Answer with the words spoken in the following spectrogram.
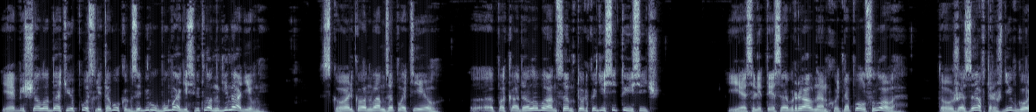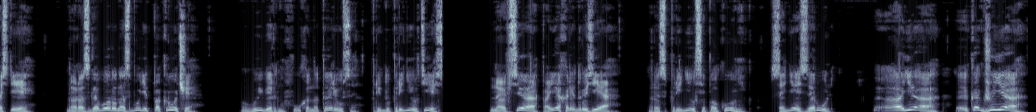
и обещал отдать ее после того, как заберу бумаги Светланы Геннадьевны. Сколько он вам заплатил? Пока дал авансом только десять тысяч. Если ты собрал нам хоть на полслова, то уже завтра жди в гости, но разговор у нас будет покруче. Вывернув ухо нотариуса, предупредил тесть. Ну все, поехали, друзья, распорядился полковник, садясь за руль. А я, как же я?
